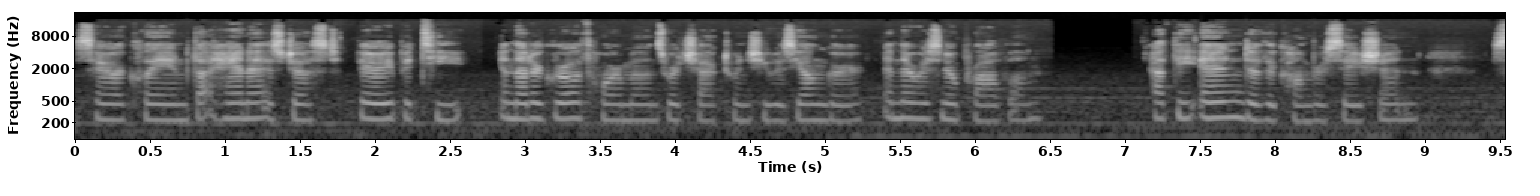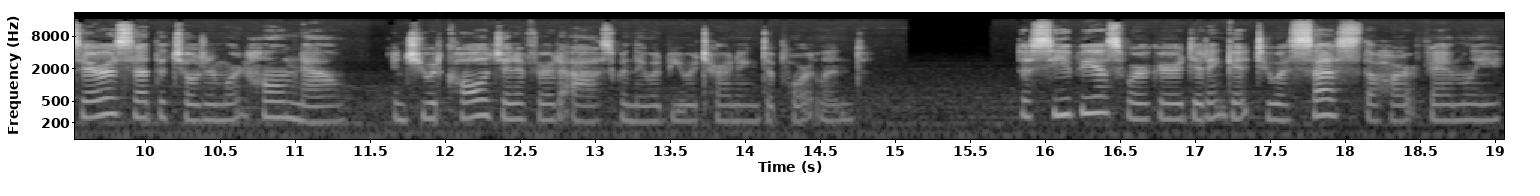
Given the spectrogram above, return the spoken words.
Sarah claimed that Hannah is just very petite and that her growth hormones were checked when she was younger and there was no problem. At the end of the conversation, Sarah said the children weren't home now and she would call Jennifer to ask when they would be returning to Portland. The CPS worker didn't get to assess the Hart family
